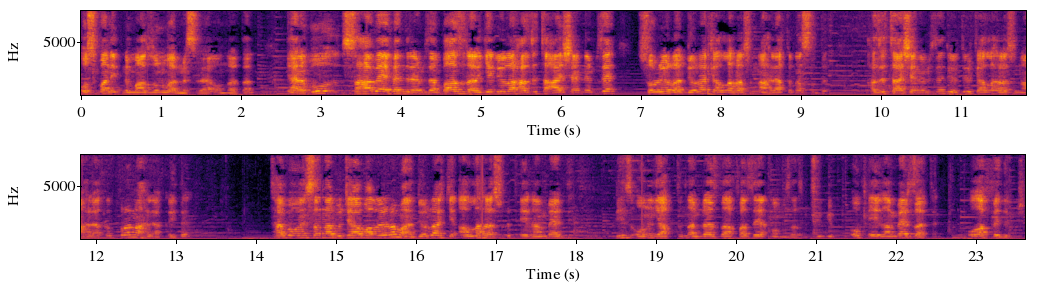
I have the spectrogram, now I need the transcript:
Osman İbni Mazun var mesela onlardan. Yani bu sahabe efendilerimizden bazıları geliyorlar Hazreti Ayşe annemize soruyorlar. Diyorlar ki Allah Resulü'nün ahlakı nasıldı? Hazreti Ayşe annemiz ne diyor? Diyor ki Allah Resulü'nün ahlakı Kur'an ahlakıydı. Tabi o insanlar bu cevabı alıyor ama diyorlar ki Allah Resulü peygamberdi. Biz onun yaptığından biraz daha fazla yapmamız lazım. Çünkü o peygamber zaten. O affedilmiş.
